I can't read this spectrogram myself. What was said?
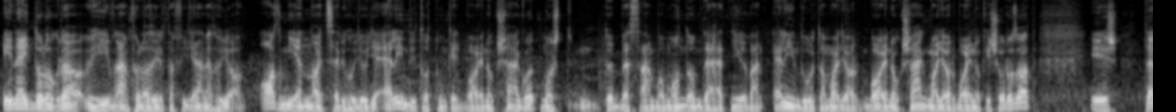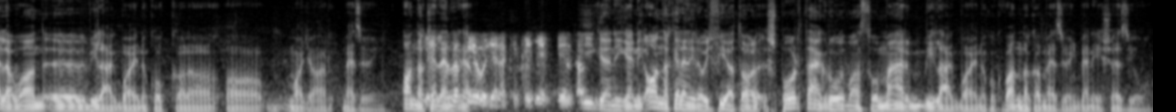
Én egy dologra hívnám fel azért a figyelmet, hogy az milyen nagyszerű, hogy ugye elindítottunk egy bajnokságot, most többes számban mondom, de hát nyilván elindult a magyar bajnokság, magyar bajnoki sorozat, és tele van ö, világbajnokokkal a, a magyar mezőny. Annak igen, ellenére... jó gyerekek egyébként. Igen, igen, igen, annak ellenére, hogy fiatal sportágról van szó, már világbajnokok vannak a mezőnyben, és ez jó.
